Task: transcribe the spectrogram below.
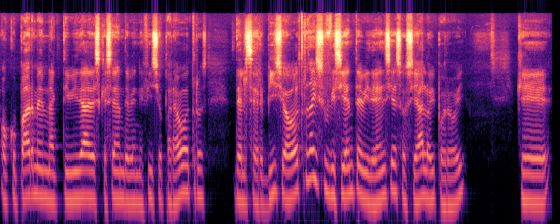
ocuparme en actividades que sean de beneficio para otros, del servicio a otros, hay suficiente evidencia social hoy por hoy que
